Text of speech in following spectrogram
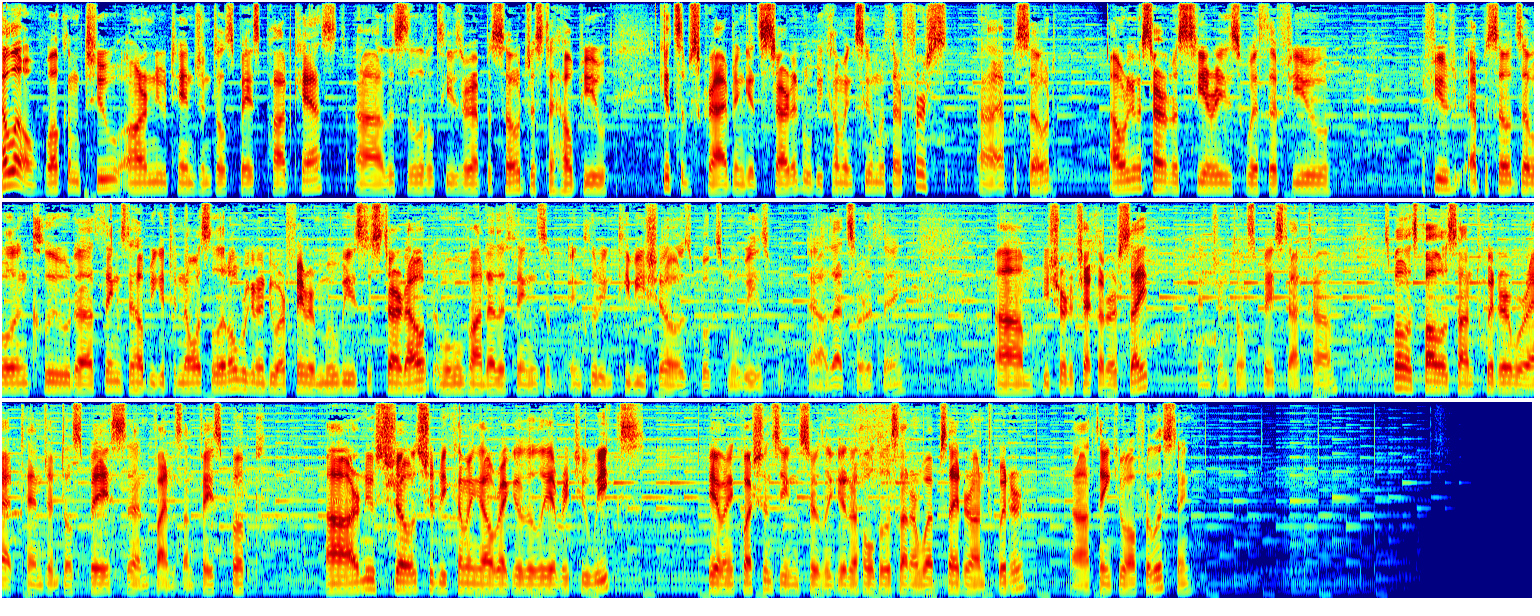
Hello, welcome to our new Tangential Space podcast. Uh, this is a little teaser episode just to help you get subscribed and get started. We'll be coming soon with our first uh, episode. Uh, we're going to start out a series with a few a few episodes that will include uh, things to help you get to know us a little. We're going to do our favorite movies to start out, and we'll move on to other things, including TV shows, books, movies, uh, that sort of thing. Um, be sure to check out our site, tangentialspace.com as well as follow us on Twitter. We're at Tangential Space and find us on Facebook. Uh, our new shows should be coming out regularly every two weeks. If you have any questions, you can certainly get a hold of us on our website or on Twitter. Uh, thank you all for listening.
